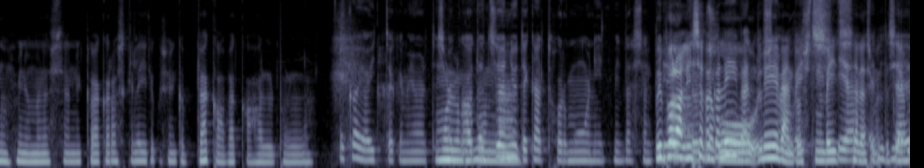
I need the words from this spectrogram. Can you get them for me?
noh, minu meelest see on ikka väga raske leida, kui see on ikka väga-väga halb olla. Ega ei aitagi minu arvates Mul on väga, ka need see on tunne- ju tegelikult hormoonid, millest on võib-olla lihtsalt aga nagu leevendust leevendust nagu on veits selles mõttes jah.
